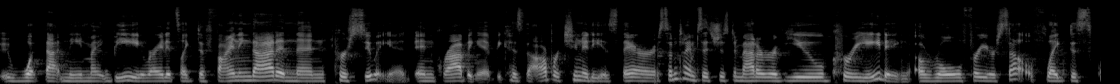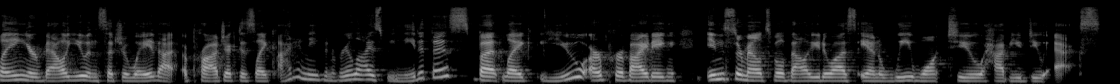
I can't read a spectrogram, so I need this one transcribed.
Eh, what that name might be, right? It's like defining that and then pursuing it and grabbing it because the opportunity is there. Sometimes it's just a matter of you creating a role for yourself, like displaying your value in such a way that a project is like, I didn't even realize we needed this, but like you are providing insurmountable value to us and we want to have you do X.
